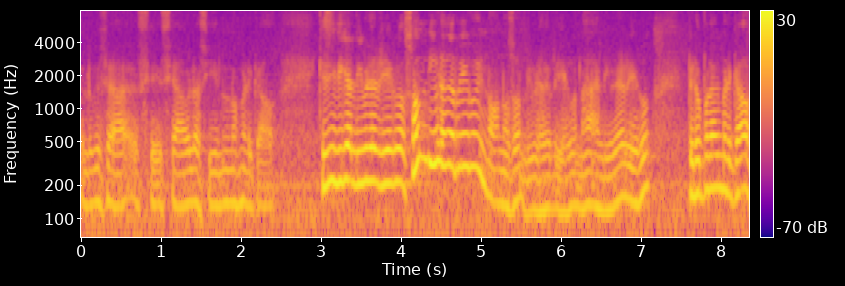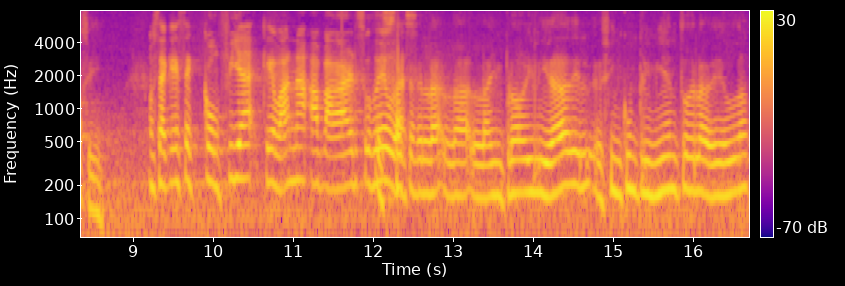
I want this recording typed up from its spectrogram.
es lo que se, se, habla así en los mercados. ¿Qué significa libre de riesgo? ¿Son libres de riesgo? Y no, no son libres de riesgo, nada es libre de riesgo, pero para el mercado sí. O sea que se confía que van a, pagar sus deudas. Exactamente, la, la, la improbabilidad, ese incumplimiento de la deuda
